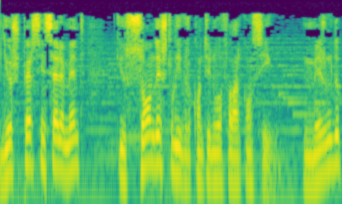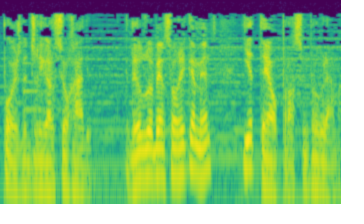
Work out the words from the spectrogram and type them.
E eu espero sinceramente que o som deste livro continue a falar consigo, mesmo depois de desligar o seu rádio. Que Deus o abençoe ricamente e até ao próximo programa.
